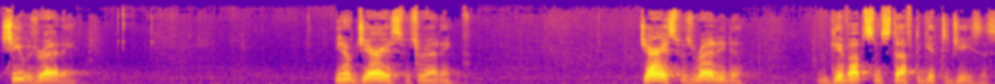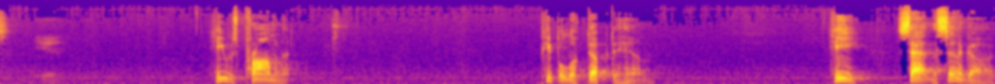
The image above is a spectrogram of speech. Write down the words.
She was ready. You know, Jairus was ready. Jairus was ready to give up some stuff to get to Jesus. He was prominent. People looked up to him. He sat in the synagogue.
